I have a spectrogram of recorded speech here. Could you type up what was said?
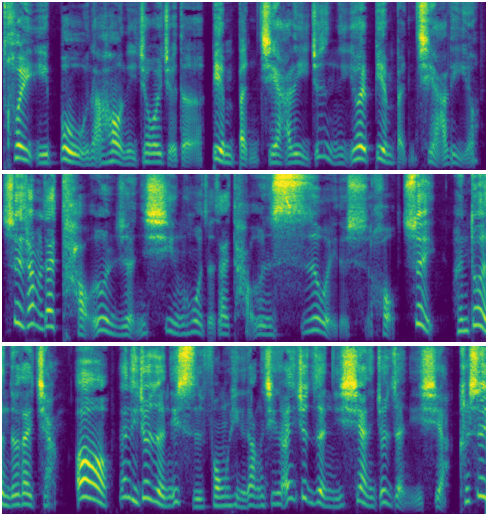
退一步，然后你就会觉得变本加厉，就是你会变本加厉哦。所以他们在讨论人性或者在讨论思维的时候，所以。很多人都在讲哦，那你就忍一时风平浪静，哎，你就忍一下，你就忍一下。可是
